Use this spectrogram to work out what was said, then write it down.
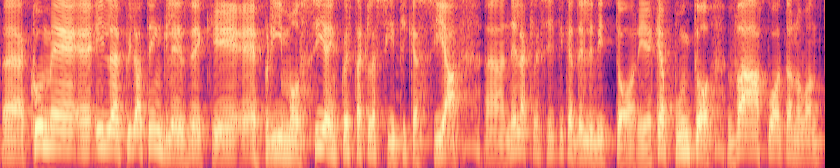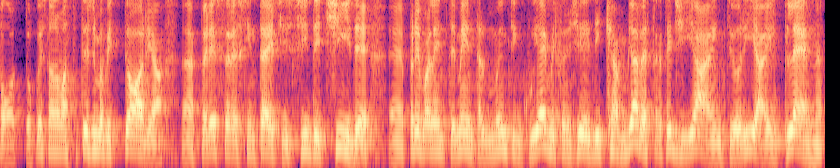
eh, come eh, il pilota inglese che è primo sia in questa classifica sia eh, nella classifica delle vittorie, che appunto va a quota 98. Questa 98esima vittoria, eh, per essere sintetici, si decide eh, prevalentemente al momento in cui Hamilton decide di cambiare strategia, in teoria il plan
